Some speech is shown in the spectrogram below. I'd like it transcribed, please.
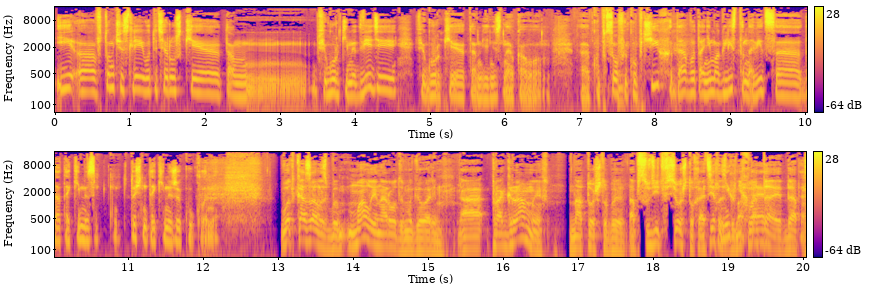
И э, в том числе и вот эти русские там фигурки медведей, фигурки, там, я не знаю кого, э, купцов и купчих, да, вот они могли становиться, да, такими точно такими же куклами. Вот, казалось бы, малые народы мы говорим, а программы на то, чтобы обсудить все, что хотелось не бы, хватает, не хватает. Да. да.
